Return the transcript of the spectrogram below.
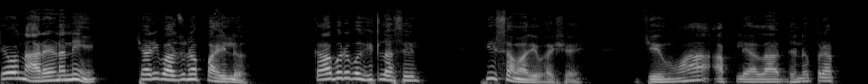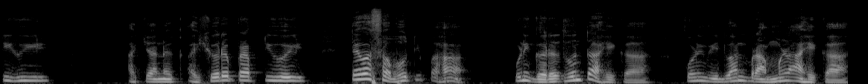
तेव्हा नारायणाने चारी बाजूंना पाहिलं. का बरं बघितलं असेल? ही समाधी भाषा आहे. जेव्हा आपल्याला धनप्राप्ती होईल अचानक ऐश्वर्यप्राप्ती होईल तेव्हा सभोवती पहा कोणी गरजवंत आहे का? कोणी विद्वान ब्राह्मण आहे का?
